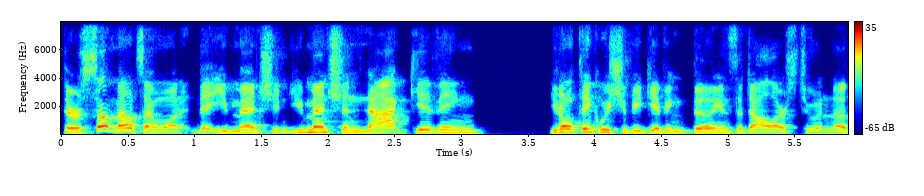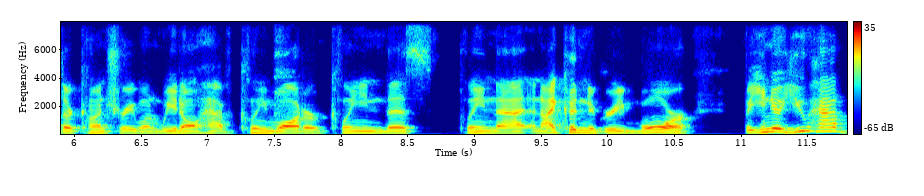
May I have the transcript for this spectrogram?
there's something else I want that you mentioned. You mentioned not giving, you don't think we should be giving billions of dollars to another country when we don't have clean water, clean this, clean that. And I couldn't agree more. But you know, you have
